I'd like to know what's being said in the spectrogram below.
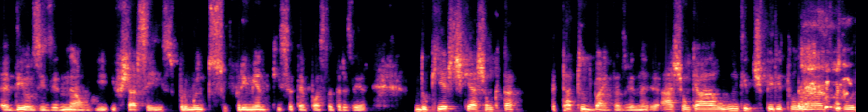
a Deus e dizer não e, e fechar-se a isso, por muito sofrimento que isso até possa trazer, do que estes que acham que está tá tudo bem, estás a ver? Né? Acham que há algum tipo de espiritualidade por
